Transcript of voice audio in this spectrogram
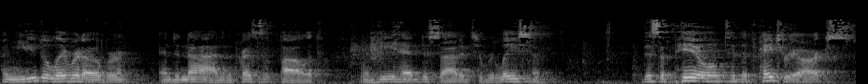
whom you delivered over and denied in the presence of Pilate when he had decided to release him. This appeal to the patriarchs,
